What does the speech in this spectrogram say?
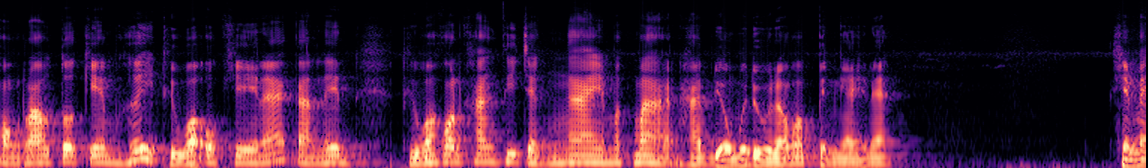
ของเราตัวเกมเฮ้ยถือว่าโอเคนะการเล่น ถือว่าค่อนข้างที่จะง่ายมากๆนะครับเดี๋ยวมาดูนะว่าเป็นไงนะ เห็นไหม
